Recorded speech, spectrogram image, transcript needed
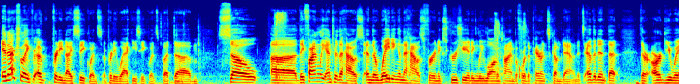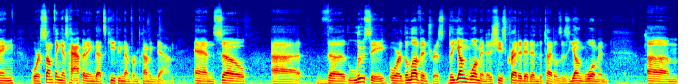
in actually a pretty nice sequence, a pretty wacky sequence. But um, so uh, they finally enter the house, and they're waiting in the house for an excruciatingly long time before the parents come down. It's evident that they're arguing or something is happening that's keeping them from coming down. And so uh, the Lucy, or the love interest, the young woman, as she's credited in the titles as young woman, um,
